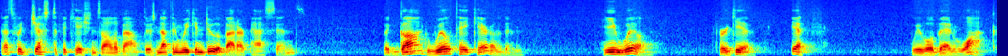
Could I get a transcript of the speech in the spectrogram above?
That's what justification's all about. There's nothing we can do about our past sins. But God will take care of them. He will forgive if we will then walk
